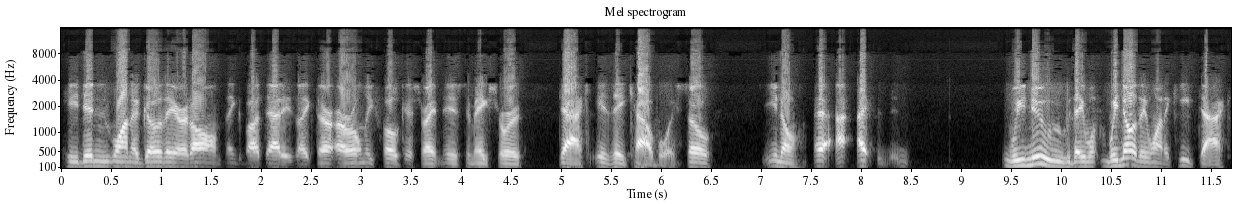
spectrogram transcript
he didn't want to go there at all and think about that. He's like, our only focus right is to make sure Dak is a Cowboy. So, you know, I, I we knew they we know they want to keep Dak,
